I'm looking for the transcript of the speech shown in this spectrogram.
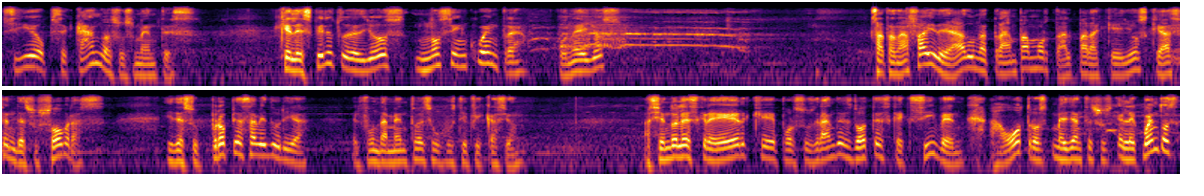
sigue obcecando a sus mentes, que el Espíritu de Dios no se encuentra con ellos Satanás ha ideado una trampa mortal para aquellos que hacen de sus obras y de su propia sabiduría el fundamento de su justificación, haciéndoles creer que por sus grandes dotes que exhiben a otros mediante sus elocuentes,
